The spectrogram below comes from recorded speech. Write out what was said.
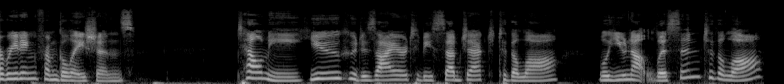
A reading from Galatians. Tell me, you who desire to be subject to the law, will you not listen to the law?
